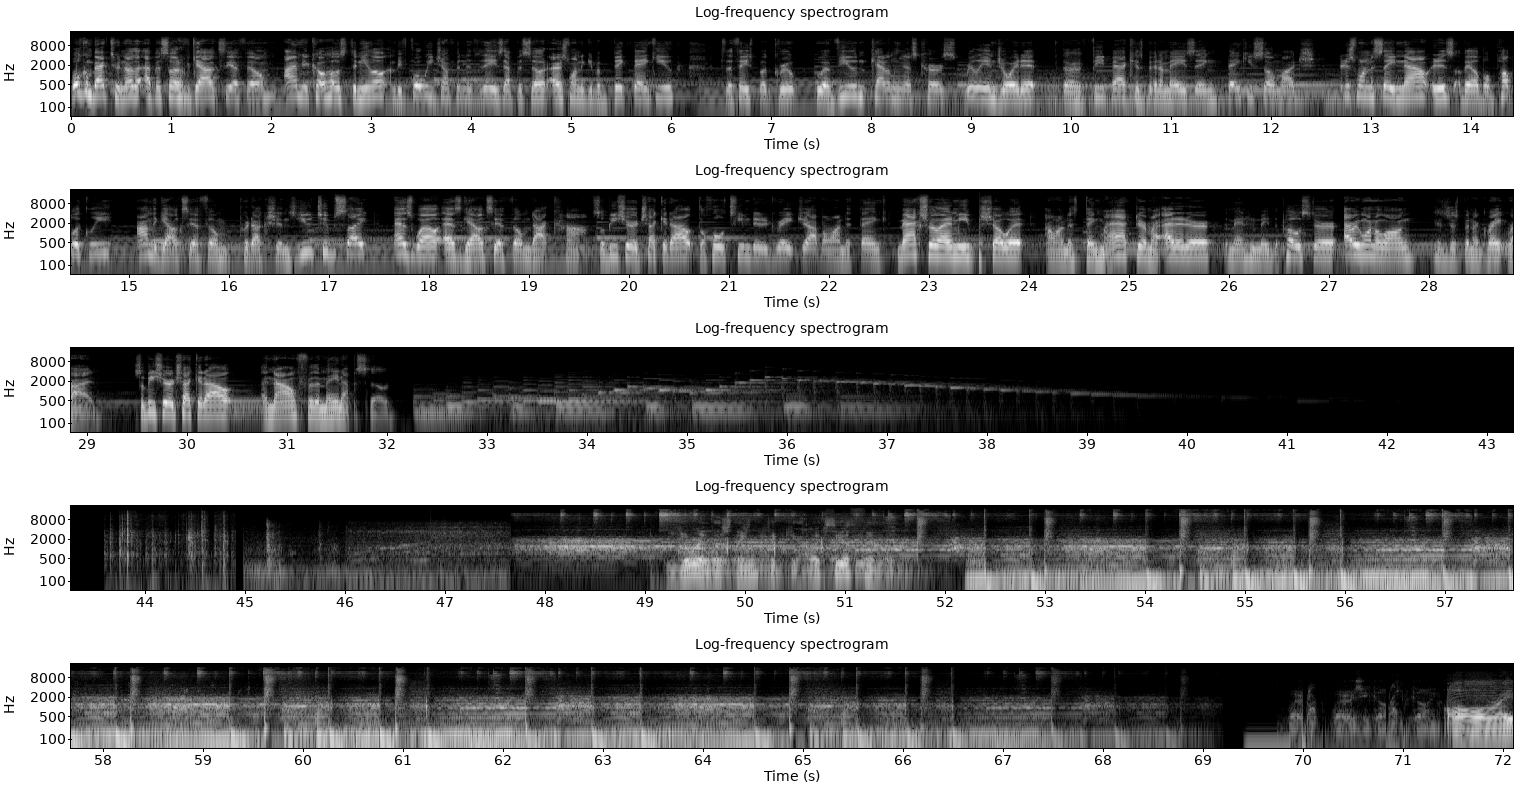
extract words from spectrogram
Welcome back to another episode of Galaxy of Film. I'm your co-host Danilo, and before we jump into today's episode, I just want to give a big thank you to the Facebook group who have viewed Catalina's Curse. Really enjoyed it. The feedback has been amazing. Thank you so much. I just want to say now it is available publicly on the Galaxy of Film Productions YouTube site as well as galaxyoffilm.com. So be sure to check it out. The whole team did a great job. I wanted to thank Max for letting me show it. I wanted to thank my actor, my editor, the man who made the poster. Everyone along has just been a great ride. So be sure to check it out. And now for the main episode. You're listening to Galaxy of Film.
